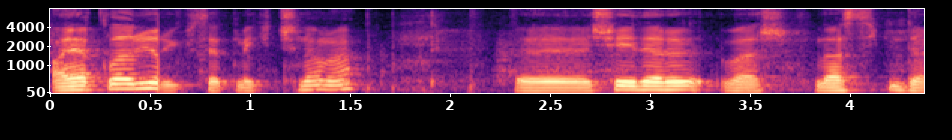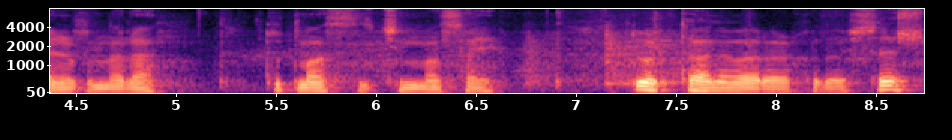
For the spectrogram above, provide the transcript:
ayakları yok yükseltmek için ama e, şeyleri var. Lastik mi denir bunlara? Tutması için masayı. 4 tane var arkadaşlar.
